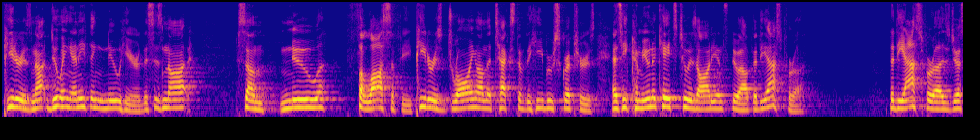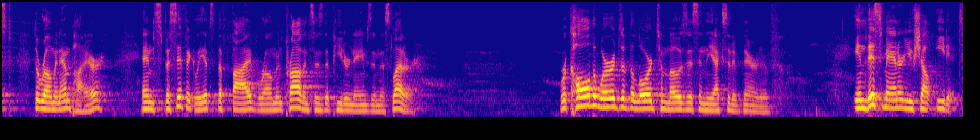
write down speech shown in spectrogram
Peter is not doing anything new here. This is not some new philosophy. Peter is drawing on the text of the Hebrew scriptures as he communicates to his audience throughout the diaspora. The diaspora is just the Roman Empire, and specifically, it's the five Roman provinces that Peter names in this letter. Recall the words of the Lord to Moses in the Exodus narrative. In this manner you shall eat it.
